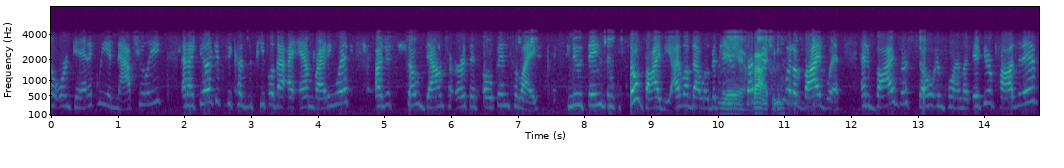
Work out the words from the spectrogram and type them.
so organically and naturally. And I feel like it's because the people that I am writing with are just so down to earth and open to like new things and so vibey. I love that word, but they're Yeah, such vibey. good people to vibe with. And vibes are so important. Like if you're positive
